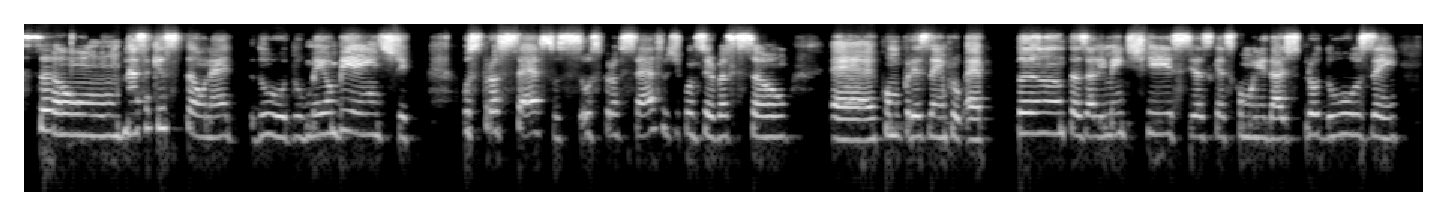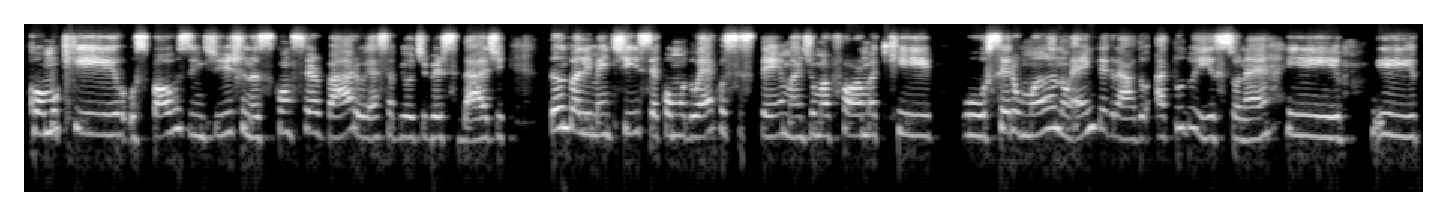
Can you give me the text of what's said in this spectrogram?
são nessa questão, né, do, do meio ambiente, os processos, os processos de conservação, é, como por exemplo, é, plantas alimentícias que as comunidades produzem, como que os povos indígenas conservaram essa biodiversidade, tanto alimentícia como do ecossistema, de uma forma que o ser humano é integrado a tudo isso, né? E, e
